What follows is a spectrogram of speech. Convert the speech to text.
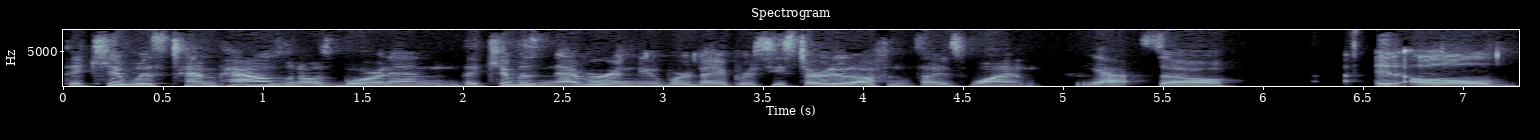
the kid was 10 pounds when it was born and the kid was never in newborn diapers. He started off in size one. Yeah. So it all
